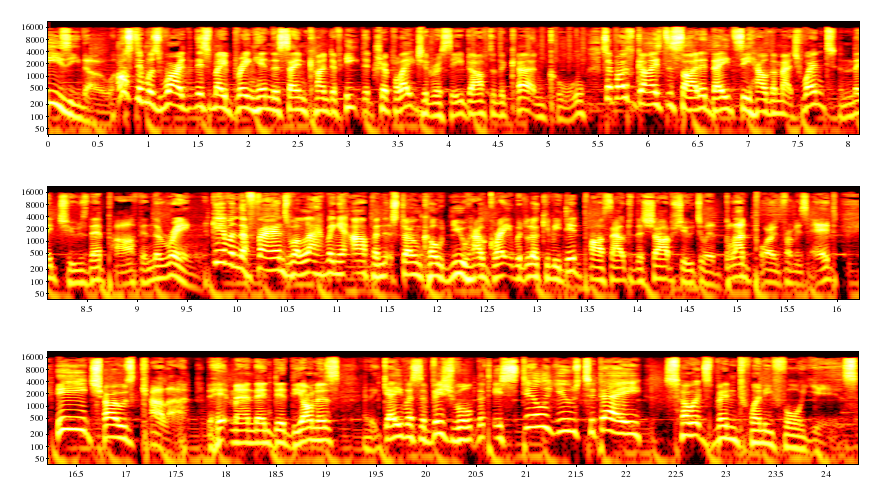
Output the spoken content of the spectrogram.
easy though. Austin was worried that this may bring him the same kind of heat that Triple H had received after the curtain call, so both guys decided they'd see how the match went and they'd choose their path in the ring. Given the fans were lapping it up and that Stone Cold knew how great it would look if he did pass out to the sharpshooter with blood pouring from his head, he chose color. The Hitman then did the honors, and it gave us a visual that is still used today, so it's been 24 years.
